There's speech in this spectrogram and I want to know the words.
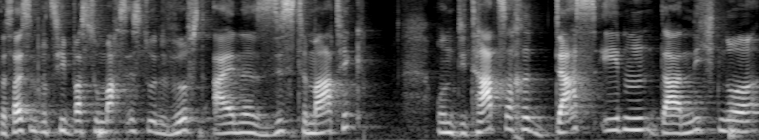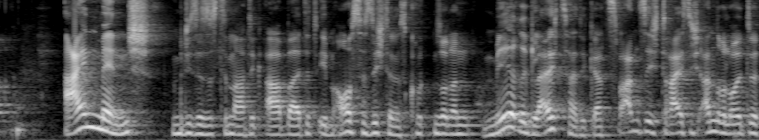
das heißt im Prinzip, was du machst, ist, du entwirfst eine Systematik und die Tatsache, dass eben da nicht nur ein Mensch mit dieser Systematik arbeitet, eben aus der Sicht deines Kunden, sondern mehrere gleichzeitig, ja, 20, 30 andere Leute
